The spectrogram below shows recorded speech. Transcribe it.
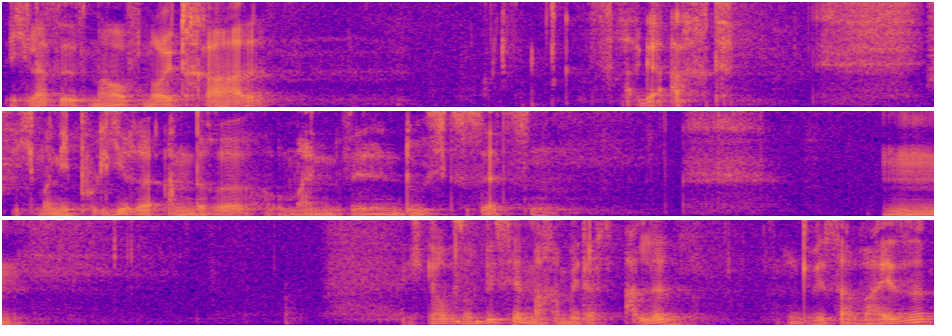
Ich lasse es mal auf neutral. Frage 8. Ich manipuliere andere, um meinen Willen durchzusetzen. Hm. Ich glaube, so ein bisschen machen wir das alle in gewisser Weise.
